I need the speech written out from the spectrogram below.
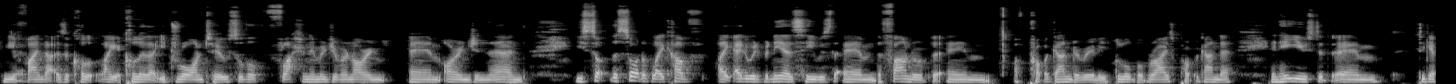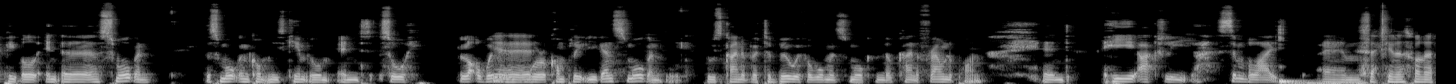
and you Yeah. find that as a colour, like a colour that you're drawn to. So they'll flash an image of an orange, um, orange in there, and you sort the sort of like have like Edward Bernays. He was the, um, the founder of the um, of propaganda, really global rise propaganda, and he used it um, to get people into smoking. The smoking companies came to him, and so a lot of women Yeah. were completely against smoking. It was kind of a taboo if a woman smoked, and they're kind of frowned upon. And he actually symbolized um, sexiness on it.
